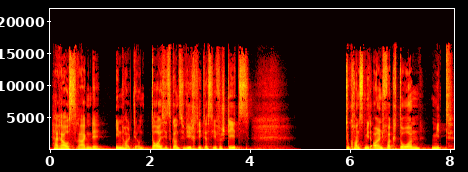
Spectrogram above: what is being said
herausragende Inhalte. Und da ist jetzt ganz wichtig, dass ihr versteht, du kannst mit allen Faktoren, mit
